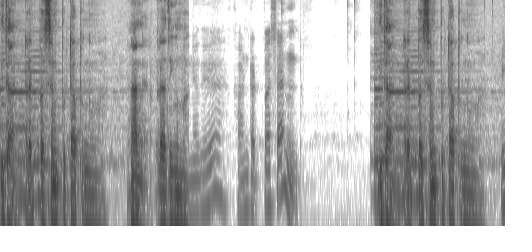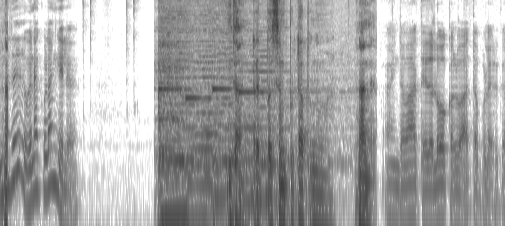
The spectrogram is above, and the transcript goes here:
இது ஹண்ட்ரட் பர்சன்ட் புட்டாப்புங்கம்மா. நான் நிரப்புறாதீங்கம்மா. என்னது? ஹண்ட்ரட் பர்சன்ட் இது ஹண்ட்ரட் பர்சன்ட் புட்டாப்புங்கம்மா. என்னது? எனக்கு விளங்கல இது ஹண்ட்ரட் பர்சன்ட் புட்டாப்புங்கம்மா. நான் இந்த வார்த்தை ஏதோ லோக்கல் வார்த்தை போல இருக்கு.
